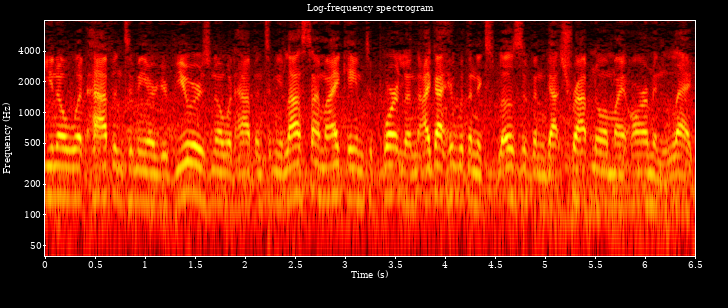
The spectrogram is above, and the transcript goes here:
you know what happened to me or your viewers know what happened to me. Last time I came to Portland, I got hit with an explosive and got shrapnel in my arm and leg.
